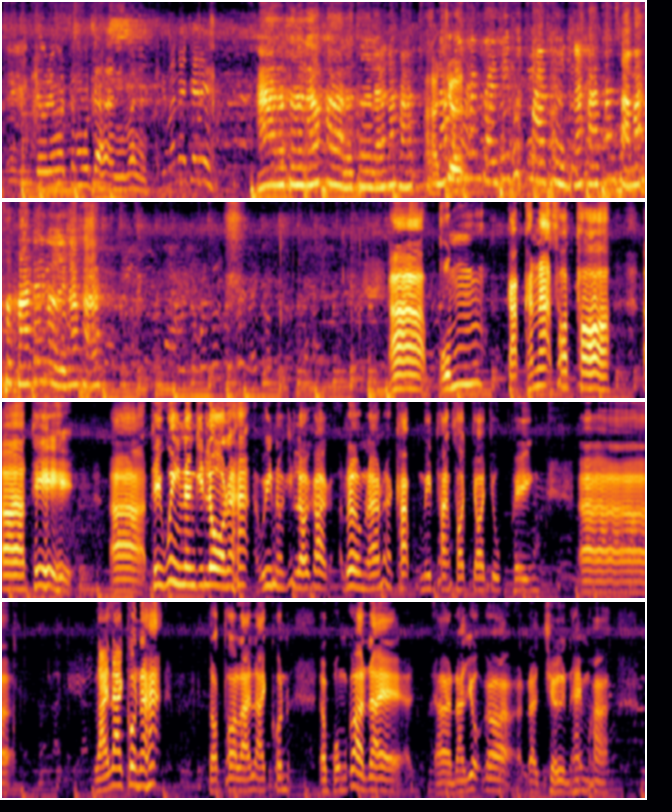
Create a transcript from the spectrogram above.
อ่าเราเจอแล้วค่ะ เราเจอแล้วนะคะอ่าแล้วเจอ ท่านใดที่เพิ่งมาถึงนะคะ ท่านสามารถสตาร์ทได้เลยนะคะ อ่าผมกับคณะสทอ่าที่อ่าที่วิ่งหนึ่งกิโลนะฮะวิ่งหนึ่งกิโลก็เริ่มแล้วนะครับ มีทางสจจูเพลงอ่าหลายหลายๆคนนะฮะสทหลายหลายๆคนเอ่อผมก็ได้อ่า นายกก็เชิญให้มา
